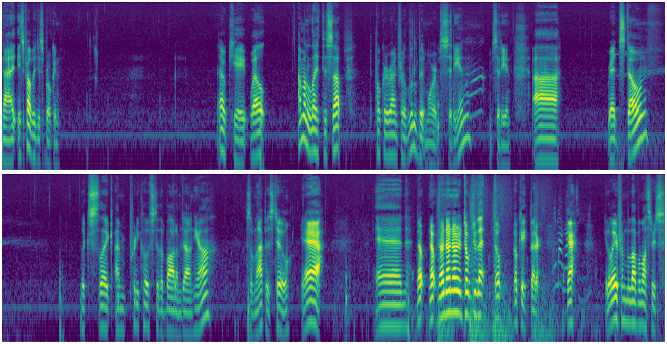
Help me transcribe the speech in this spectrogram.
Nah, it's probably just broken. Okay, well, I'm going to light this up. Poke it around for a little bit more obsidian. Obsidian. Uh, redstone. Looks like I'm pretty close to the bottom down here. Some lapis too. Yeah. And no, no, no, no, no, don't do that. Don't. Okay, better. Yeah. Get away from the lava monsters.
